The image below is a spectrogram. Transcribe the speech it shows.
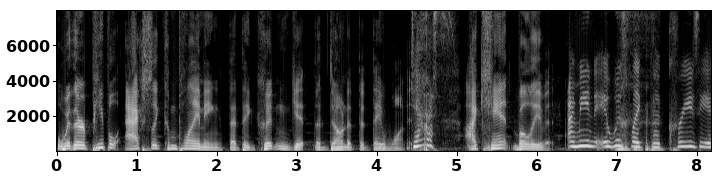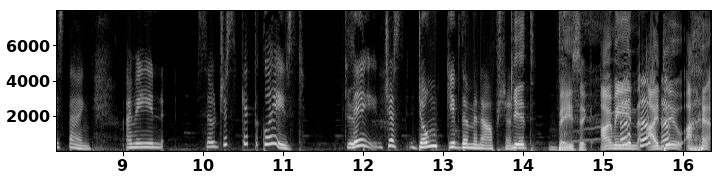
Were there people actually complaining that they couldn't get the donut that they wanted? Yes. I can't believe it. I mean, it was like the craziest thing. I mean, so just get the glazed. Get- they just don't give them an option. Get basic. I mean, I do I,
